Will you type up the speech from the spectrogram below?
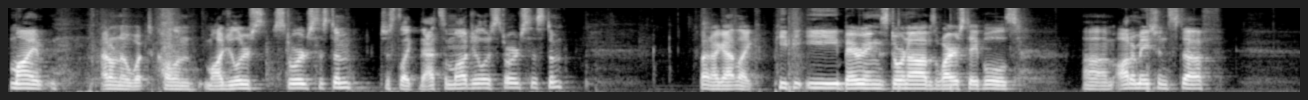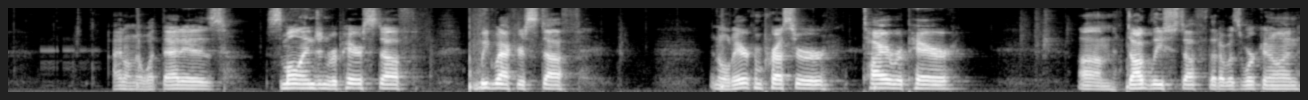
my, I don't know what to call them, modular storage system just like that's a modular storage system. But I got like PPE, bearings, doorknobs, wire staples, um, automation stuff. I don't know what that is. Small engine repair stuff, weed whacker stuff, an old air compressor, tire repair, um, dog leash stuff that I was working on.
